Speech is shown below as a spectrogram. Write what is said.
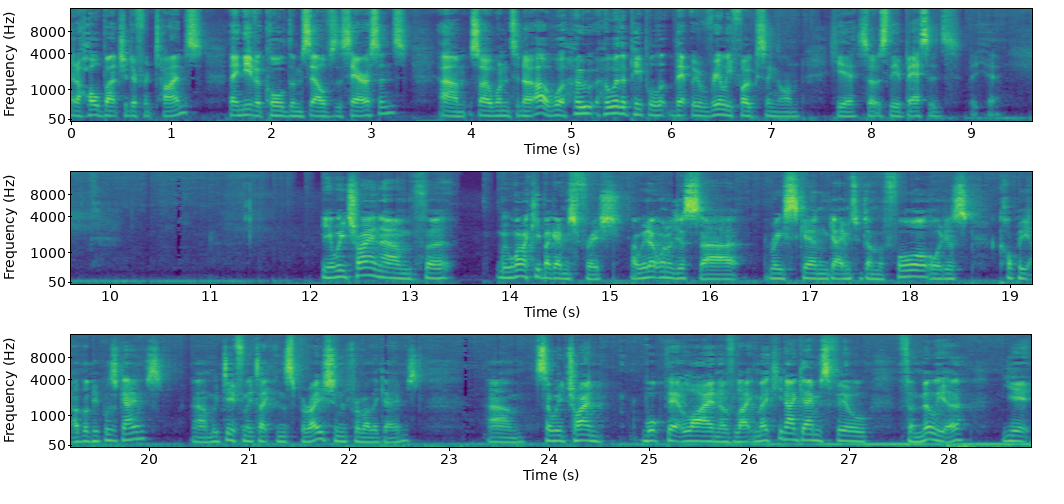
at a whole bunch of different times. They never called themselves the Saracens. Um, so I wanted to know, oh, well, who who are the people that we're really focusing on here? So it's the Abbasids, but yeah. Yeah, we try and um, for we want to keep our games fresh. Like we don't want to just uh, reskin games we've done before or just copy other people's games. Um, we definitely take inspiration from other games. Um, so we try and walk that line of like making our games feel familiar yet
